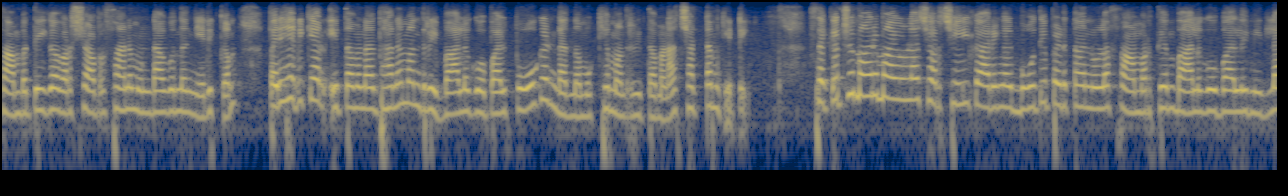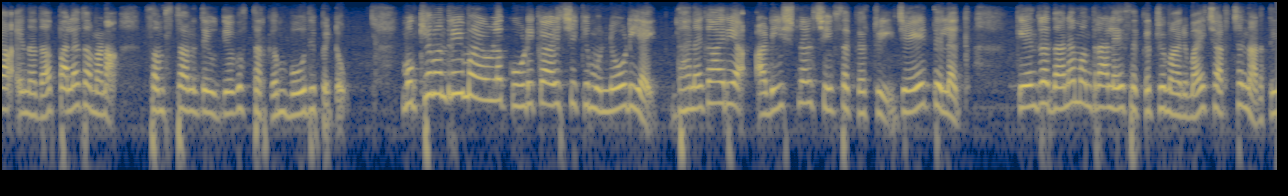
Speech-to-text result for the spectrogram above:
സാമ്പത്തിക വർഷാവസാനം ഉണ്ടാകുന്ന ഞെരുക്കം പരിഹരിക്കാൻ ഇത്തവണ ധനമന്ത്രി ബാലഗോപാൽ പോകണ്ടെന്ന് മുഖ്യമന്ത്രി ഇത്തവണ ചട്ടം കെട്ടി. സെക്രട്ടറിമാരുമായുള്ള ചർച്ചയിൽ കാര്യങ്ങൾ ബോധ്യപ്പെടുത്താനുള്ള സാമർഥ്യം ബാലഗോപാലിനില്ല എന്നത് പലതവണ സംസ്ഥാനത്തെ ഉദ്യോഗസ്ഥർക്കും ബോധ്യപ്പെട്ടു. മുഖ്യമന്ത്രിയുമായുള്ള കൂടിക്കാഴ്ചയ്ക്ക് മുന്നോടിയായി ധനകാര്യ അഡീഷണൽ ചീഫ് സെക്രട്ടറി ജയതിലക് കേന്ദ്ര ധനമന്ത്രാലയ സെക്രട്ടറിമാരുമായി ചർച്ച നടത്തി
